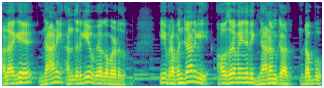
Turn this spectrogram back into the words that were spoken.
అలాగే జ్ఞాని అందరికీ ఉపయోగపడదు. ఈ ప్రపంచానికి అవసరమైనది జ్ఞానం కాదు డబ్బు.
